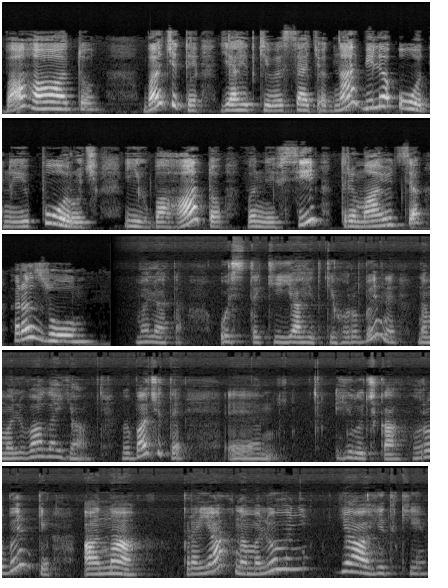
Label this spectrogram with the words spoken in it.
Багато. Бачите, ягідки висять одна біля одної поруч. Їх багато, вони всі тримаються разом. Малята, ось такі ягідки горобини намалювала я. Ви бачите е, гілочка горобинки, а на краях намальовані ягідки.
